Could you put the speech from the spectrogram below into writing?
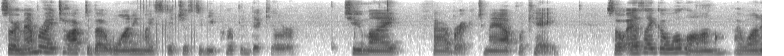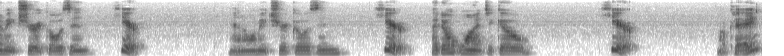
So remember I talked about wanting my stitches to be perpendicular to my fabric, to my applique. So as I go along, I want to make sure it goes in here. And I want to make sure it goes in here. I don't want it to go here. Okay?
